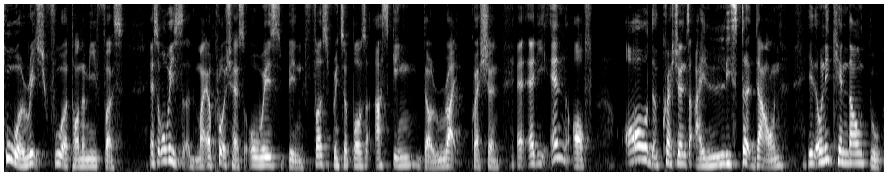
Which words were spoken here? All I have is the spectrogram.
who will reach full autonomy first? As always, my approach has always been first principles asking the right question. At, at the end of all the questions I listed down, it only came down to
